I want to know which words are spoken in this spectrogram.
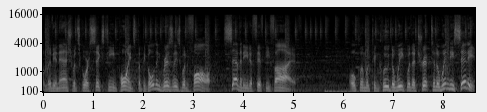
Olivia Nash would score 16 points, but the Golden Grizzlies would fall 70 to 55. Oakland would conclude the week with a trip to the Windy City,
